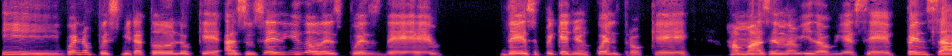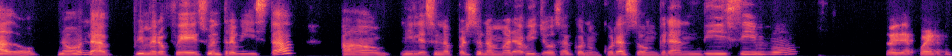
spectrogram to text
Y bueno, pues mira todo lo que ha sucedido después de, de ese pequeño encuentro que jamás en la vida hubiese pensado, ¿no? La primero fue su entrevista. Uh, Lili es una persona maravillosa con un corazón grandísimo. Estoy de acuerdo.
